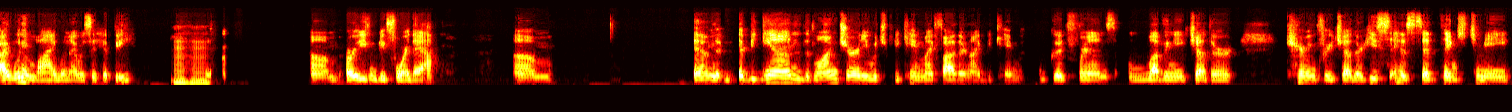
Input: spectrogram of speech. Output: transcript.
I wouldn't lie when I was a hippie, mm-hmm. um, or even before that. Um, and it, it, began the long journey, which became my father and I became good friends, loving each other, caring for each other. He has said things to me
